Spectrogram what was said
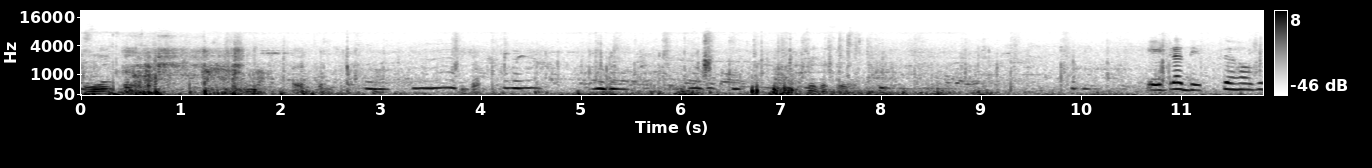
তুমি তো না। এরকম ঠিক আছে এইটা দেখতে হবে।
